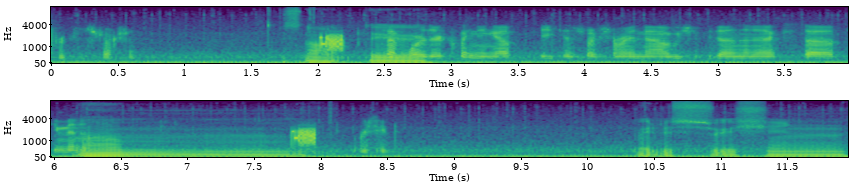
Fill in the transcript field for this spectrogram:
for construction? It's not Step four, they're cleaning up the construction right now. We should be done in the next uh, few minutes. Um, Received. registration.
